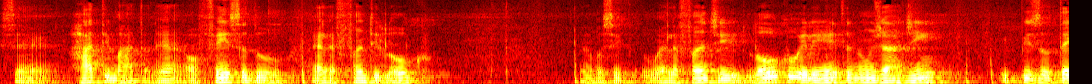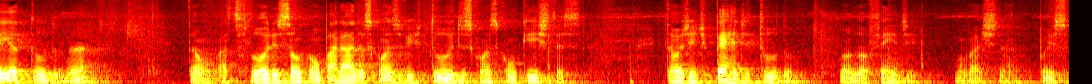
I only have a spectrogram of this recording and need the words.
isso é rata e mata, né? A ofensa do elefante louco. É, você, o elefante louco, ele entra num jardim e pisoteia tudo, né? Então, as flores são comparadas com as virtudes, com as conquistas. Então, a gente perde tudo quando ofende um Vaishnava. Por isso,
